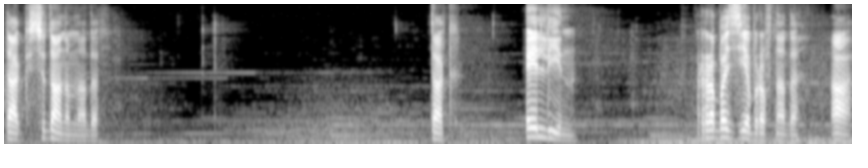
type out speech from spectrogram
Так, сюда нам надо. Так, Элин. Робозебров надо. А,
